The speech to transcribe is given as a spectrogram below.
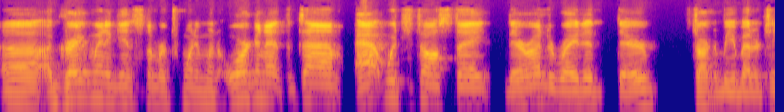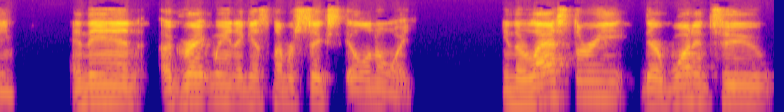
Uh, a great win against number 21 Oregon at the time at Wichita State. They're underrated. They're starting to be a better team. And then a great win against number six Illinois. In their last three, they're one and two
